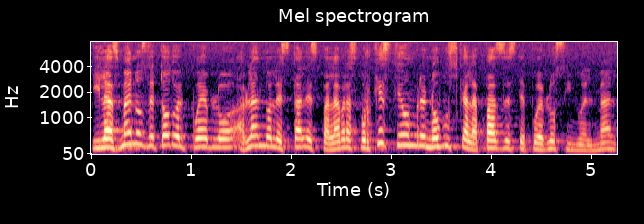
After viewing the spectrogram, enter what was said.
Y las manos de todo el pueblo, hablándoles tales palabras, porque este hombre no busca la paz de este pueblo, sino el mal.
